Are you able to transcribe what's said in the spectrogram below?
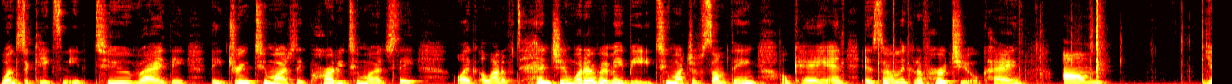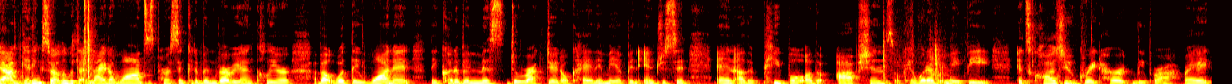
wants their cakes and eat it too, right? They they drink too much, they party too much, they like a lot of attention, whatever it may be, too much of something, okay? And it certainly could have hurt you, okay? Um, yeah, I'm getting certainly with that Knight of Wands, this person could have been very unclear about what they wanted. They could have been misdirected, okay? They may have been interested in other people, other options, okay, whatever it may be. It's caused you great hurt, Libra, right?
